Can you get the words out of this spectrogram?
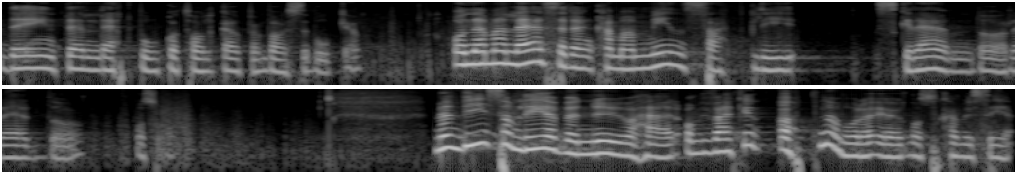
det är inte en lätt bok att tolka Uppenbarelseboken. Och när man läser den kan man minst sagt bli skrämd och rädd och, och så. Men vi som lever nu och här, om vi verkligen öppnar våra ögon så kan vi se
